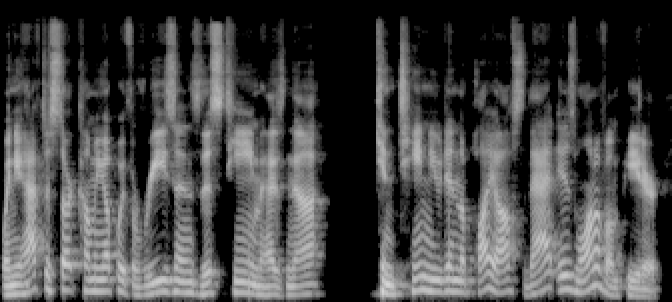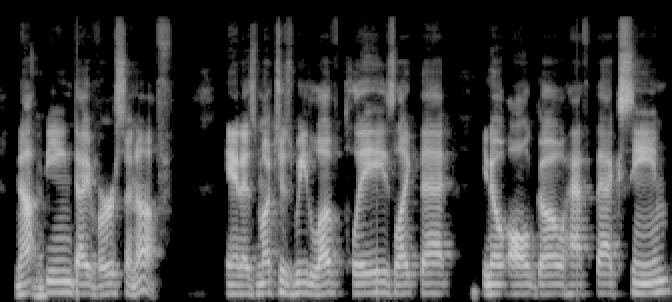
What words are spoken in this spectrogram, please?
when you have to start coming up with reasons this team has not continued in the playoffs. That is one of them, Peter, not yeah. being diverse enough. And as much as we love plays like that, you know, all go halfback seam,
